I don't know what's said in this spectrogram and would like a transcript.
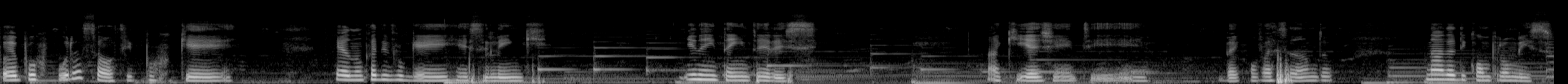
foi por pura sorte, porque eu nunca divulguei esse link e nem tem interesse. Aqui a gente vai conversando, nada de compromisso,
